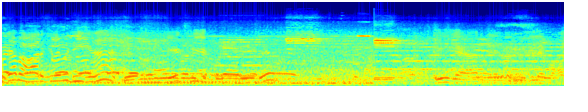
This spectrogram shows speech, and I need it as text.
क्या बाहर के लिए भी ठीक है एक चीज़ ठीक है यार देखने के लिए बहुत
